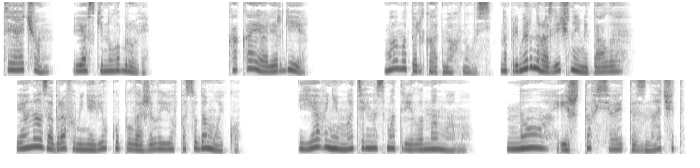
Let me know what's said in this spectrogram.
«Ты о чем? Я вскинула брови. «Какая аллергия?» Мама только отмахнулась. Например, на различные металлы. И она, забрав у меня вилку, положила ее в посудомойку. Я внимательно смотрела на маму. «Ну, и что все это значит?»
